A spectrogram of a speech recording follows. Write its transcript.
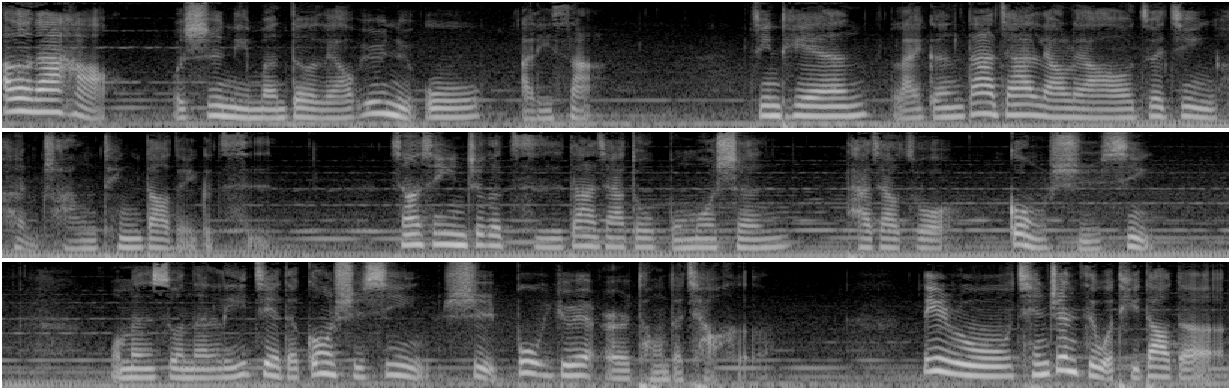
Hello，大家好，我是你们的疗愈女巫阿丽萨。今天来跟大家聊聊最近很常听到的一个词，相信这个词大家都不陌生，它叫做共识性。我们所能理解的共识性是不约而同的巧合。例如前阵子我提到的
